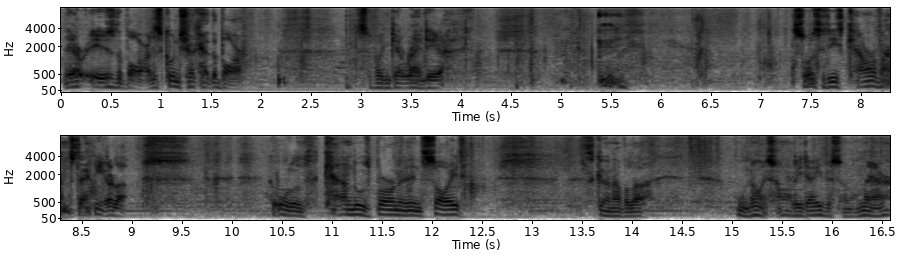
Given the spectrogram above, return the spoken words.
There is the bar. Let's go and check out the bar. See if I can get round here. so it's these caravans down here, look. Got all the candles burning inside. Let's go and have a look. Oh, nice Harley Davidson on there.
